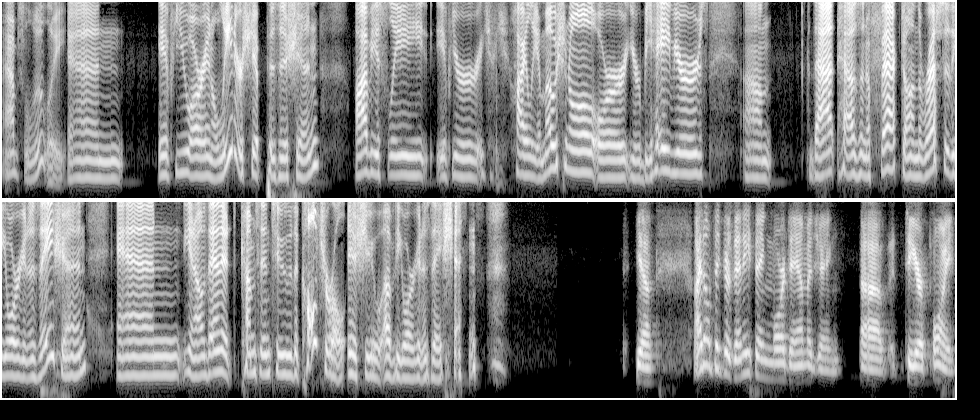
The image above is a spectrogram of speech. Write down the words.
Absolutely. And if you are in a leadership position, obviously, if you're highly emotional or your behaviors, um, that has an effect on the rest of the organization. And, you know, then it comes into the cultural issue of the organization. yeah. I don't think there's anything more damaging, uh, to your point,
